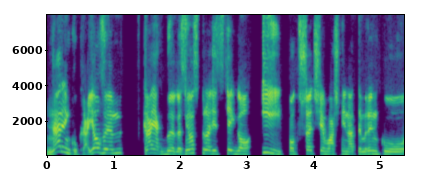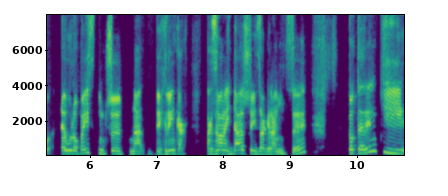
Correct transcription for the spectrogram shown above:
na rynku krajowym, w krajach byłego Związku Radzieckiego i po trzecie właśnie na tym rynku europejskim, czy na tych rynkach tak zwanej dalszej zagranicy, to te rynki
